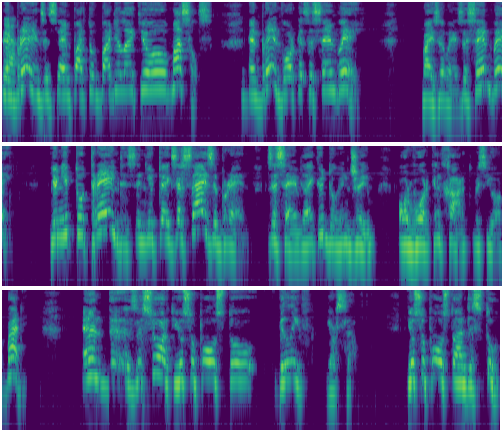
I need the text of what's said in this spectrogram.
Yeah. And brain is the same part of body like your muscles. Mm-hmm. And brain work is the same way. By the way, the same way. You need to train this and you need to exercise the brain the same like you do in gym or working hard with your body. And the third, you're supposed to believe yourself. You're supposed to understood.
